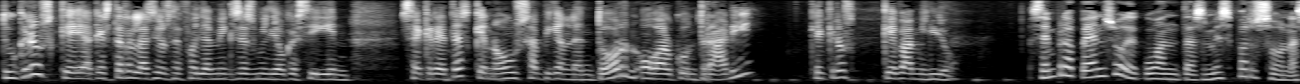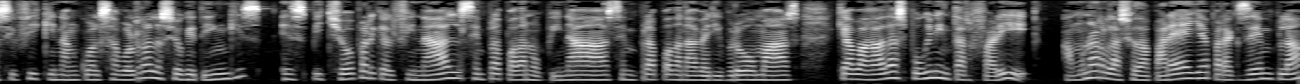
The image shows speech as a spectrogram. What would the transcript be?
Tu creus que aquestes relacions de follamics és millor que siguin secretes, que no ho sàpiguen l'entorn, o al contrari? Què creus que va millor? Sempre penso que quantes més persones s'hi fiquin en qualsevol relació que tinguis és pitjor perquè al final sempre poden opinar, sempre poden haver-hi bromes, que a vegades puguin interferir en una relació de parella, per exemple,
